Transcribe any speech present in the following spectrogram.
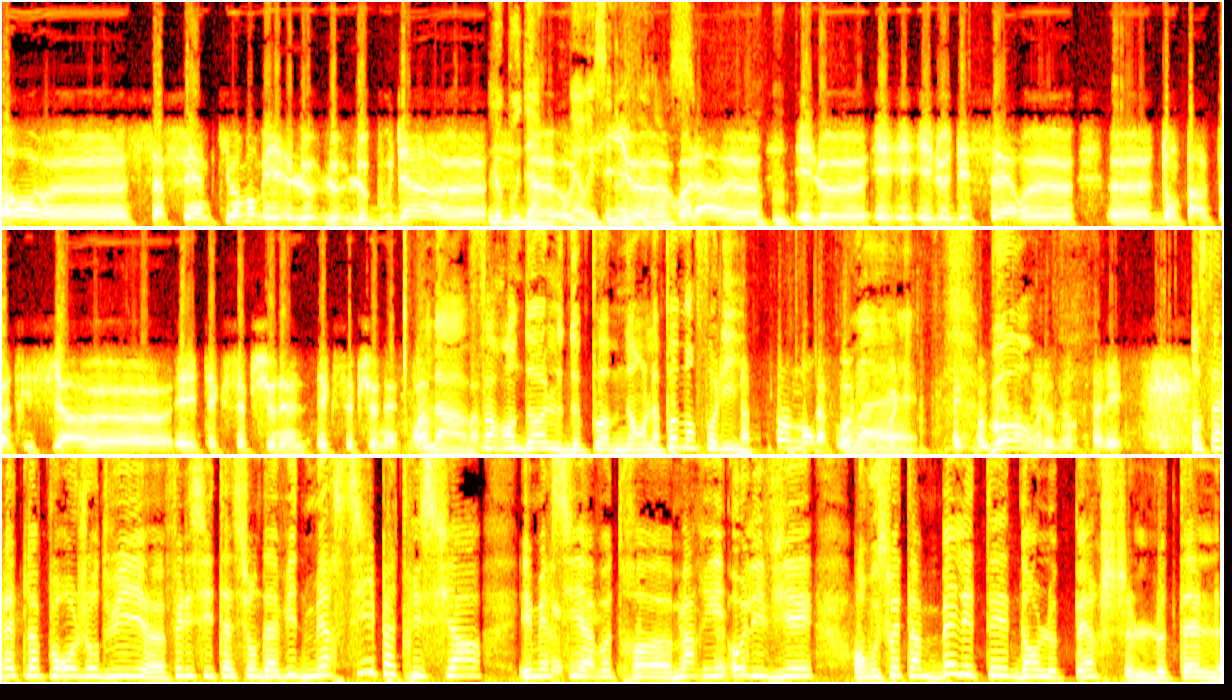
Oh, euh, ça fait un petit moment, mais le, le, boudin. le boudin, bah oui, c'est une référence. voilà, mm, mm. et le et, et, le dessert dont parle Patricia est exceptionnel, exceptionnel. la farandole de pommes, non, la pomme en folie. La pomme en folie. Ouais. Bon, on s'arrête là pour aujourd'hui. félicitations David, merci Patricia et merci à votre mari Olivier. On vous souhaite un bel été dans le Perche, l'hôtel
